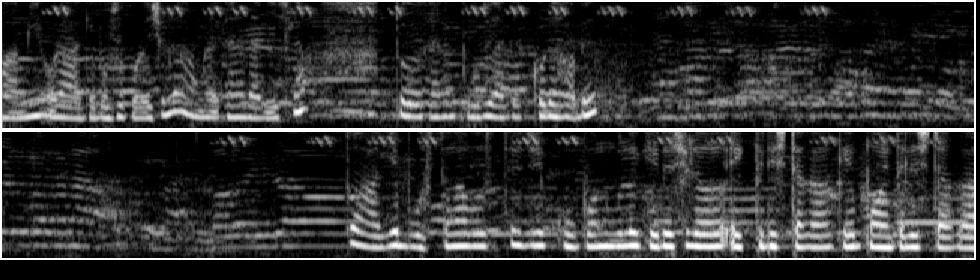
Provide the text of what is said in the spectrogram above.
মামি, ওরা আগে বসে পড়েছিল, আমরা এখানে দাঁড়িয়েছিলাম। তো এখানে পুজো এক এক করে হবে। তো আগে বসতে না বসতে, যে কুপনগুলো কেটেছিল একত্রিশ টাকা, কেউ পঁয়তাল্লিশ টাকা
